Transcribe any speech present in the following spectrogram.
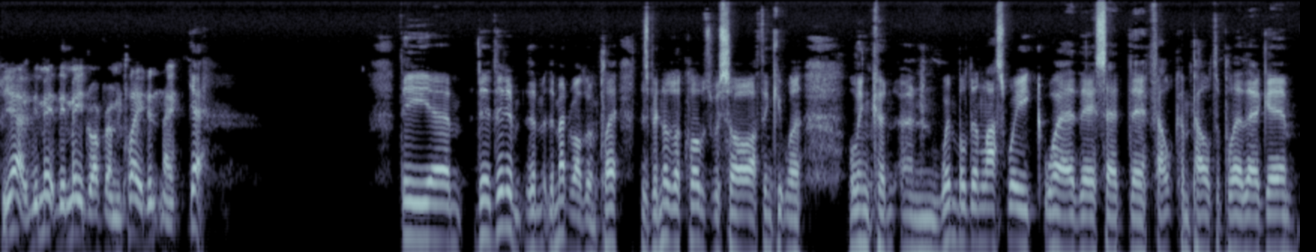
Yeah, they made they made Rotherham play, didn't they? Yeah. The um, they, they didn't the, made Rotherham play. There's been other clubs we saw. I think it were Lincoln and Wimbledon last week where they said they felt compelled to play their game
